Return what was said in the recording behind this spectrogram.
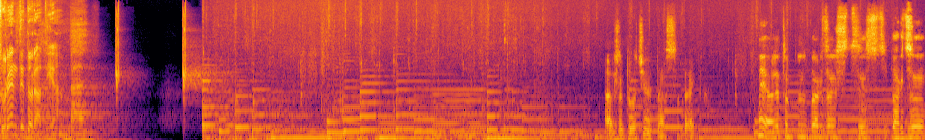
Turendy do radia. Ale że było 19, tak. Nie, ale to bardzo jest, jest bardzo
